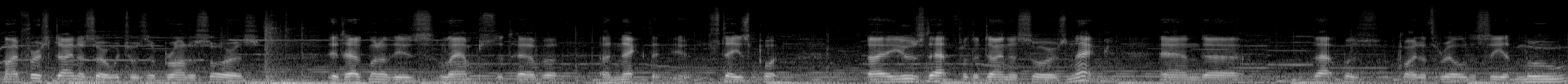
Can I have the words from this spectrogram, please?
My first dinosaur, which was a Brontosaurus, it had one of these lamps that have a, a neck that stays put. I used that for the dinosaur's neck, and uh, that was quite a thrill to see it move.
